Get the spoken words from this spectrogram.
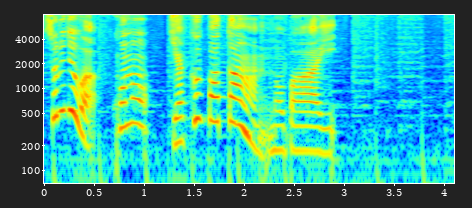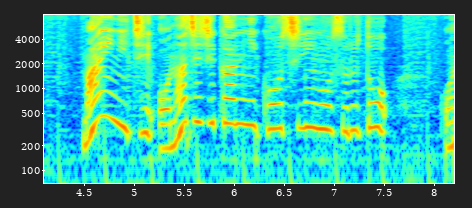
それではこの逆パターンの場合毎日同じ時間に更新をすると同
